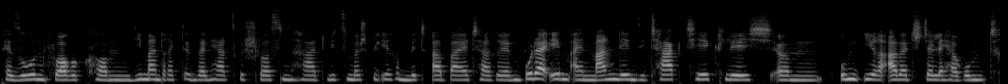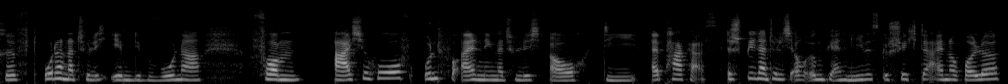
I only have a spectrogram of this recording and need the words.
Personen vorgekommen, die man direkt in sein Herz geschlossen hat, wie zum Beispiel ihre Mitarbeiterin oder eben ein Mann, den sie tagtäglich ähm, um ihre Arbeitsstelle herum trifft oder natürlich eben die Bewohner vom Archehof und vor allen Dingen natürlich auch die Alpakas. Es spielt natürlich auch irgendwie eine Liebesgeschichte eine Rolle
